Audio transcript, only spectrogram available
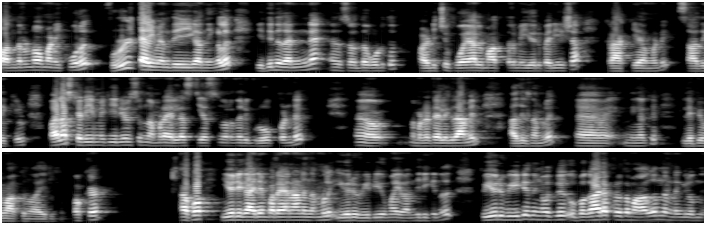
പന്ത്രണ്ടോ മണിക്കൂർ ഫുൾ ടൈം എന്ത് ചെയ്യുക നിങ്ങൾ ഇതിന് തന്നെ ശ്രദ്ധ കൊടുത്ത് പഠിച്ചു പോയാൽ മാത്രമേ ഈ ഒരു പരീക്ഷ ക്രാക്ക് ചെയ്യാൻ വേണ്ടി സാധിക്കുകയുള്ളൂ. പല സ്റ്റഡി മെറ്റീരിയൽസും നമ്മുടെ എൽ എസ് ടി എസ് എന്ന് പറയുന്ന ഒരു ഗ്രൂപ്പ് ഉണ്ട് നമ്മുടെ ടെലിഗ്രാമിൽ അതിൽ നമ്മൾ നിങ്ങൾക്ക് ലഭ്യമാക്കുന്നതായിരിക്കും. ഓക്കെ അപ്പോൾ ഈ ഒരു കാര്യം പറയാനാണ് നമ്മൾ ഈ ഒരു വീഡിയോയുമായി വന്നിരിക്കുന്നത്. ഈ ഒരു വീഡിയോ നിങ്ങൾക്ക് ഉപകാരപ്രദമാകുന്നുണ്ടെങ്കിൽ ഒന്ന്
